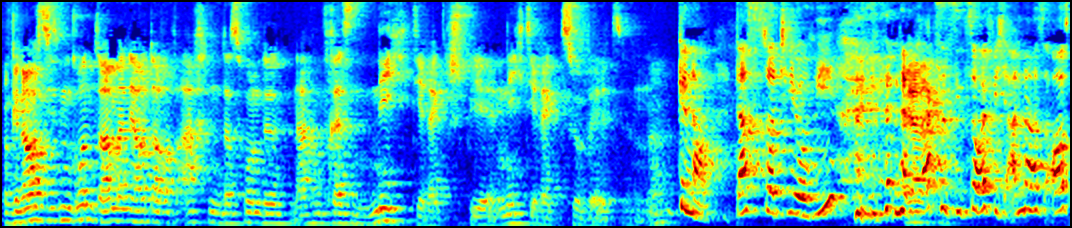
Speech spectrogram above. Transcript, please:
Und genau aus diesem Grund soll man ja auch darauf achten, dass Hunde nach dem Fressen nicht direkt spielen, nicht direkt zu wild sind. Ne? Genau, das zur Theorie. In der ja. Praxis sieht es häufig anders aus.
